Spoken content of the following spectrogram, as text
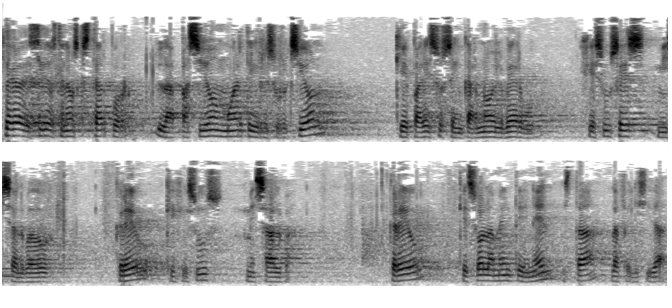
Qué agradecidos tenemos que estar por la pasión, muerte y resurrección, que para eso se encarnó el Verbo. Jesús es mi Salvador. Creo que Jesús me salva. Creo que solamente en Él está la felicidad.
